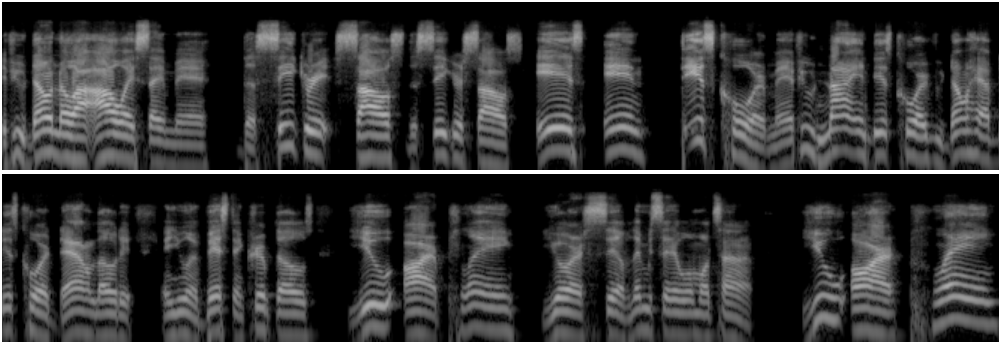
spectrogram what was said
if you don't know, I always say, man, the secret sauce, the secret sauce is in Discord, man. If you're not in Discord, if you don't have Discord downloaded and you invest in cryptos, you are playing yourself. Let me say that one more time. You are playing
